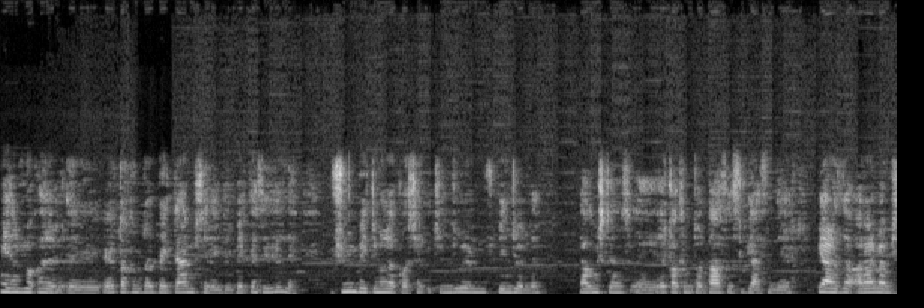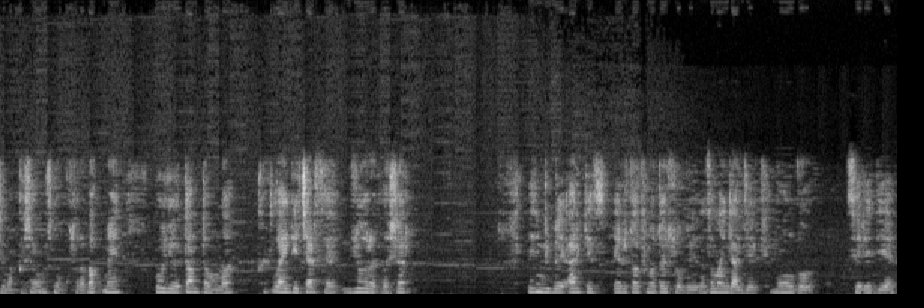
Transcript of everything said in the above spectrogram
Dediğim gibi arkadaşlar e, Aero Taximeter beklenen bir seriydi. Beklenen seri değil de 3. bekleniyor arkadaşlar. 2. bölüm 1. bölümde yazmıştınız e, Aero Taximeter daha sessiz gelsin diye. Biraz da arar vermişim arkadaşlar. Onun için kusura bakmayın. Bu video tam tamına 40 like geçerse güzel olur arkadaşlar. Dediğim gibi herkes Erotal Simulator soruyor. Ne zaman gelecek? Ne oldu? Seri diye.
